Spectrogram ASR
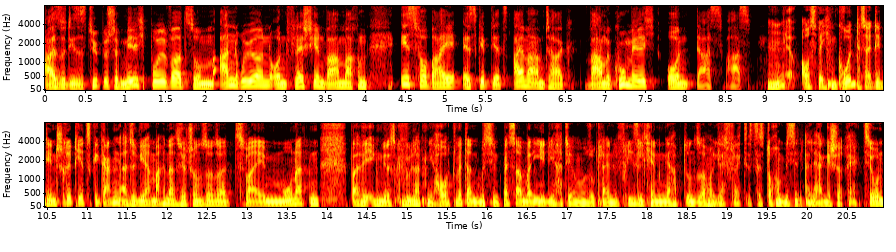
Also dieses typische Milchpulver zum Anrühren und Fläschchen warm machen ist vorbei. Es gibt jetzt einmal am Tag warme Kuhmilch und das war's. Hm, Aus welchem Grund seid ihr den Schritt jetzt gegangen? Also wir machen das jetzt schon so seit zwei Monaten, weil wir irgendwie das Gefühl hatten, die Haut wird dann ein bisschen besser bei ihr. Die hat ja immer so kleine Frieselchen gehabt und so. Gedacht, vielleicht ist das doch ein bisschen allergische Reaktion.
